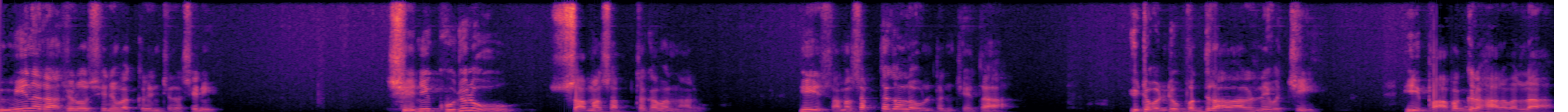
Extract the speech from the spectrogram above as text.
మీనరాశిలో శని వక్రించిన శని. శని కుజులు సమసప్తకం అన్నారు. ఈ సమసప్తకంలో ఉండటం చేత ఇటువంటి ఉపద్రవాలన్నీ వచ్చి ఈ పాపగ్రహాల వల్ల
